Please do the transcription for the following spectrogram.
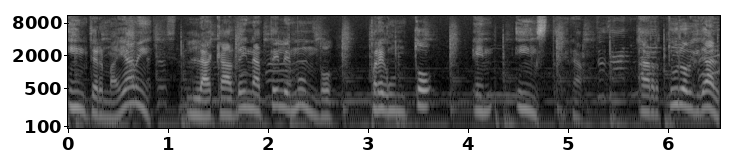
Inter Miami, la cadena Telemundo preguntó en Instagram, Arturo Vidal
